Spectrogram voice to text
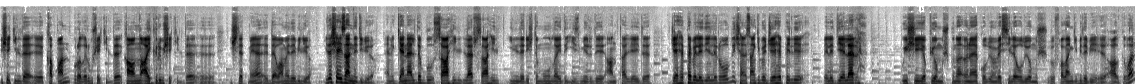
bir şekilde e, kapan, buraları bu şekilde kanuna aykırı bir şekilde e, işletmeye devam edebiliyor. Bir de şey zannediliyor. Yani genelde bu sahiller, sahil illeri işte Muğla'ydı, İzmir'di, Antalya'ydı. CHP belediyeleri olduğu için hani sanki böyle CHP'li belediyeler bu işi yapıyormuş, buna ön ayak oluyor, vesile oluyormuş e, falan gibi de bir e, algı var.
